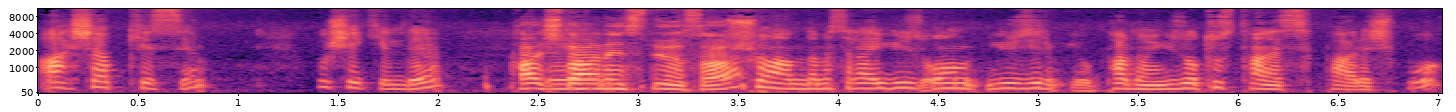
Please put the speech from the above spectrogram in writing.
ahşap kesim bu şekilde Kaç tane istiyorsa. Şu anda mesela 110, 120, pardon 130 tane sipariş bu.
